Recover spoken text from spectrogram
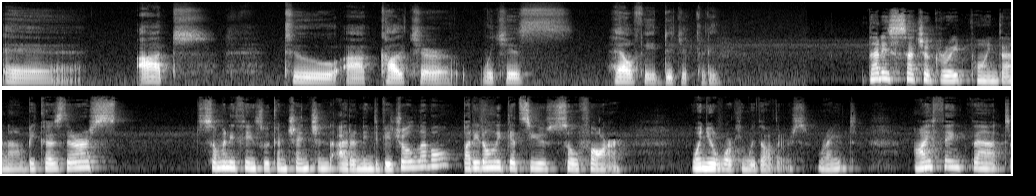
uh, add to a culture which is healthy digitally? That is such a great point, Anna, because there are so many things we can change at an individual level, but it only gets you so far when you're working with others, right? I think that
